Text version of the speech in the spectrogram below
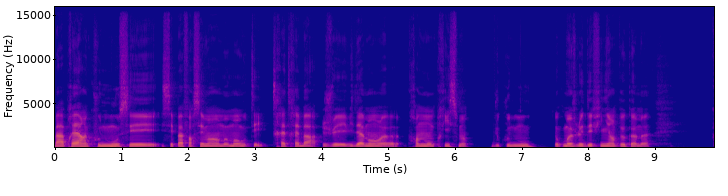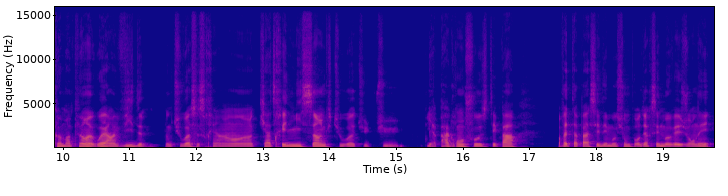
bah après, un coup de mou, c'est, c'est pas forcément un moment où tu es très très bas. Je vais évidemment euh, prendre mon prisme du coup de mou. Donc moi, je le définis un peu comme comme un peu un vide. Donc tu vois, ce serait un 4,5-5, tu vois? Tu tu il y a pas grand-chose, tu pas en fait, tu pas assez d'émotions pour dire que c'est une mauvaise journée.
